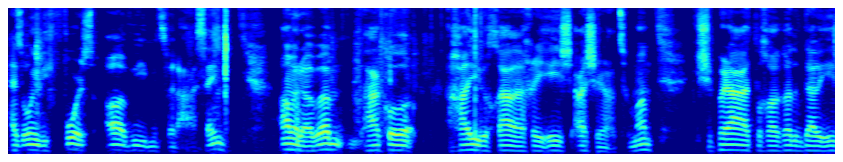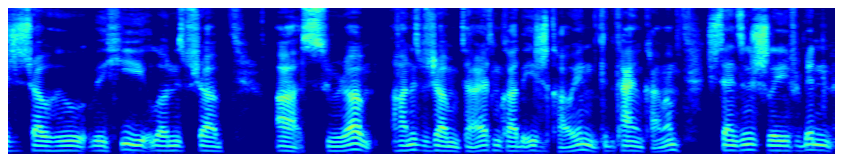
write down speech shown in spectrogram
has only the force of the mitzvah ase. Amaraba, Hakol, Hayi Bichala, Ish Asher Hatuma, Shiparat, Lachakad of Gabi Ish who he lo nisbsha Surah Hanis Bisham Mutaris Mukad Ish Kawin Kid Kaim Kama. She stands initially forbidden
